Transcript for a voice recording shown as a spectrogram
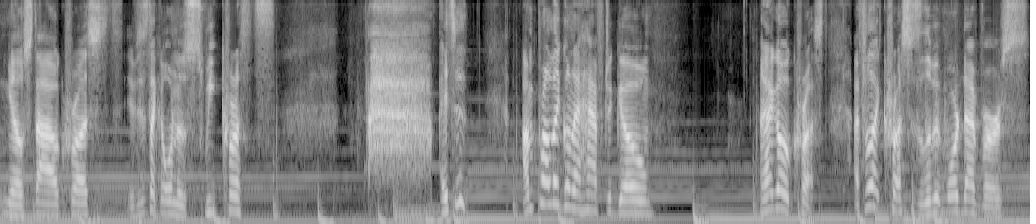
you know, style crust. If it's like one of those sweet crusts, it's just I'm probably gonna have to go. I go crust. I feel like crust is a little bit more diverse,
